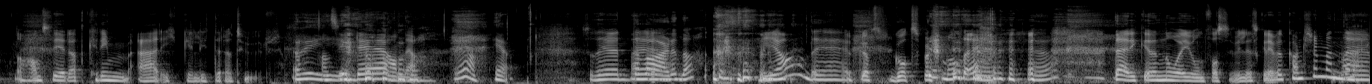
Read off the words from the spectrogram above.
Og han sier at krim er ikke litteratur. Oi. Han sier det, han, ja. ja. Det, det, Hva er det da? Ja, det er et godt, godt spørsmål, det. Det er ikke noe Jon Fosse ville skrevet, kanskje, men eh,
